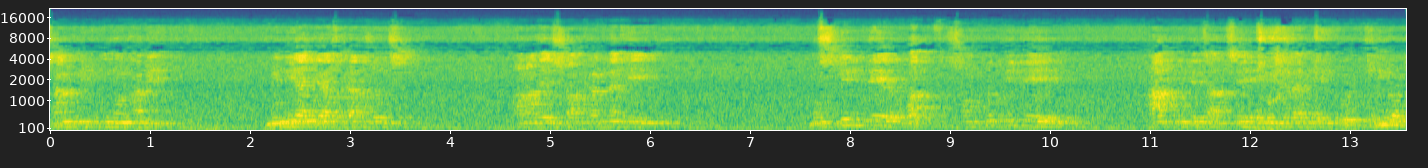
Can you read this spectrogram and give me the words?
শান্তিপূর্ণভাবে মিডিয়াতে আজকাল চলছে, আমাদের সরকার নাকি মুসলিমদের ওয়াক্ত সম্পত্তিতে হাত দিতে চাচ্ছে এবং সেটাকে কঠিনত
